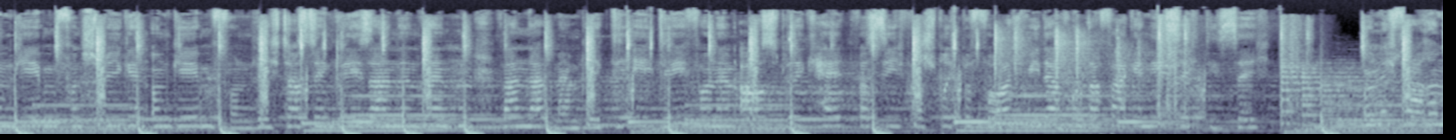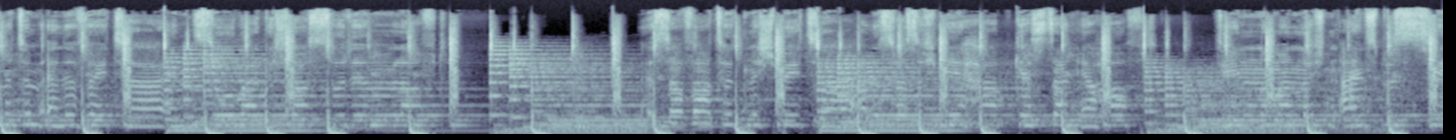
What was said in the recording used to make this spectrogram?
Umgeben von Spiegeln, umgeben von Licht aus den gläsernen Wänden. Wandert mein Blick, die Idee von dem Ausblick hält, was sie verspricht. Bevor ich wieder runterfahre, genieße ich die Sicht. Und ich fahre mit dem Elevator ins Obergeschoss zu dem Loft. Es erwartet mich später alles, was ich mir hab gestern erhofft. Die Nummern leuchten 1 bis 10.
